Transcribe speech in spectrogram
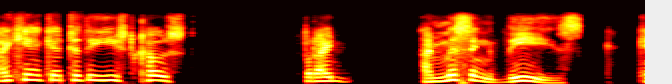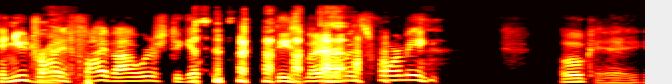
I can't get to the East Coast, but I I'm missing these. Can you drive right. five hours to get these measurements for me? Okay.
